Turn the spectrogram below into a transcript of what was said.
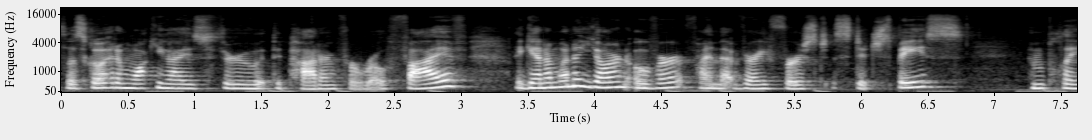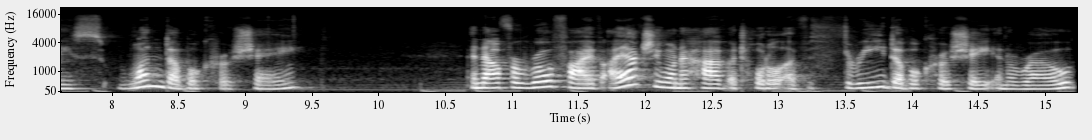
So let's go ahead and walk you guys through the pattern for row five. Again, I'm gonna yarn over, find that very first stitch space and place one double crochet. And now for row five, I actually wanna have a total of three double crochet in a row.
